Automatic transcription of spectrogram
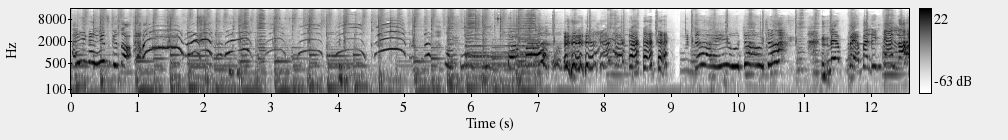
Ayu nangis ke tak? Mek mek paling kalah.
